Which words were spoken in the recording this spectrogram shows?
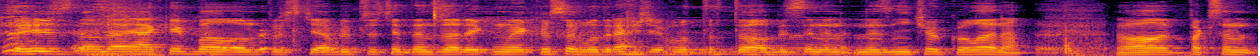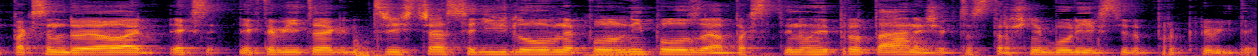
takže si tam dá nějaký balon, prostě, aby přesně ten zadek mu jako se odrážel od toho, aby se ne, nezničil kolena. No ale pak jsem, pak jsem dojel a jak, jak to víte, jak když třeba sedíš dlouho v nepolný poloze a pak si ty nohy protáhneš, jak to strašně bolí, jak si to prokrví, tak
